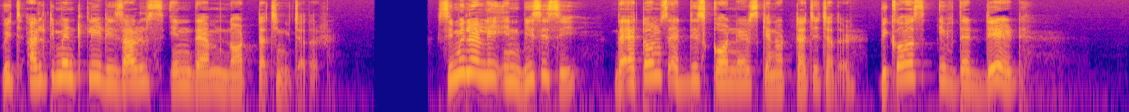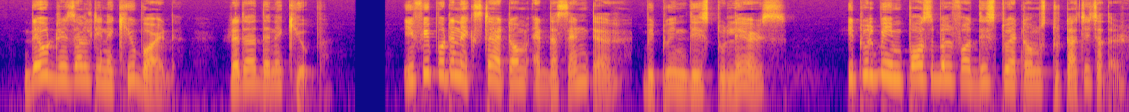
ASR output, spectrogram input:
which ultimately results in them not touching each other. Similarly in BCC, the atoms at these corners cannot touch each other because if they did, they would result in a cuboid rather than a cube. If we put an extra atom at the center between these two layers, it will be impossible for these two atoms to touch each other.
